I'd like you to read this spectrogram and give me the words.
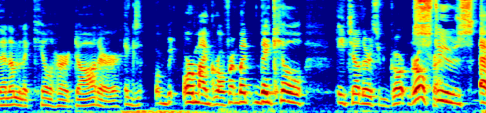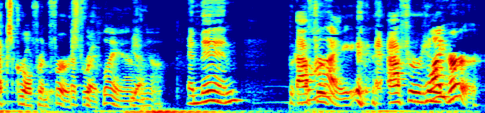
Then I'm gonna kill her daughter. Ex- or, or my girlfriend, but they kill Each other's gir- girlfriend. Stu's ex girlfriend first, That's the right? plan. Yeah. Yeah. And then but after Why? after Henry, why her?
